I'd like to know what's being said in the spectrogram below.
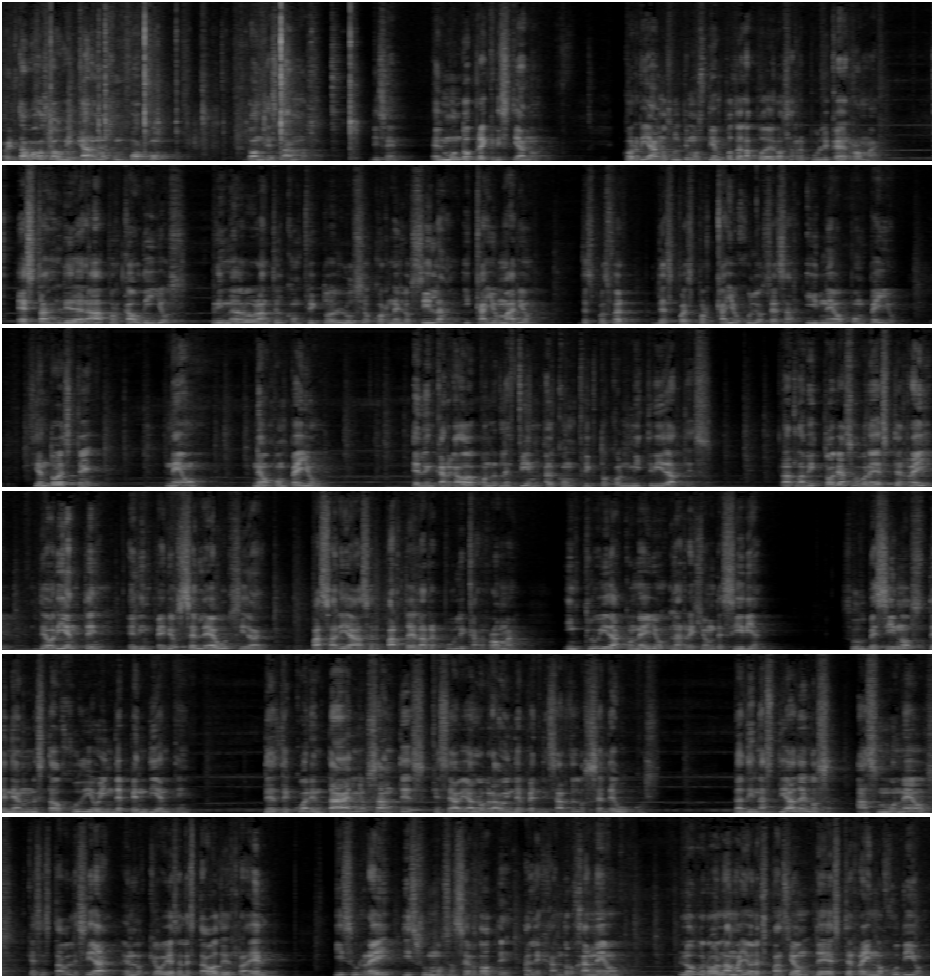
Ahorita vamos a ubicarnos un poco dónde estamos. Dice, el mundo precristiano. Corrían los últimos tiempos de la poderosa República de Roma. Esta, liderada por caudillos, primero durante el conflicto de Lucio Cornelio Sila y Cayo Mario, después, por Cayo Julio César y Neo Pompeyo. Siendo este Neo, Neo Pompeyo el encargado de ponerle fin al conflicto con Mitrídates. Tras la victoria sobre este rey de Oriente, el imperio Seleucida pasaría a ser parte de la República Roma, incluida con ello la región de Siria. Sus vecinos tenían un estado judío independiente, desde 40 años antes que se había logrado independizar de los seleucos. La dinastía de los asmoneos, que se establecía en lo que hoy es el Estado de Israel, y su rey y sumo sacerdote, Alejandro Janeo, logró la mayor expansión de este reino judío,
